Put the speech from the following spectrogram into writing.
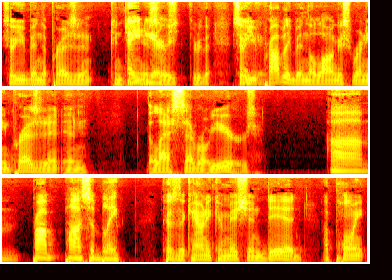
So you've been the president continuously through that. So Eight you've probably been the longest running president in the last several years Um, prob- possibly. because the county commission did appoint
